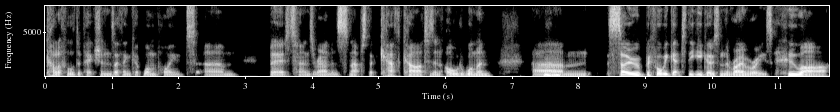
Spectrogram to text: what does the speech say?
colourful depictions. I think at one point, um, Baird turns around and snaps that Cathcart is an old woman. Hmm. Um, mm. So before we get to the egos and the rivalries, who are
